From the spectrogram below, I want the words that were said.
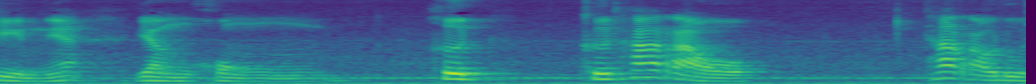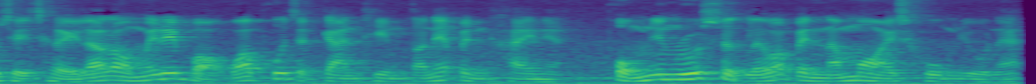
ทีมเนี้ยยังคงคือคือถ้าเราถ้าเราดูเฉยๆแล้วเราไม่ได้บอกว่าผู้จัดการทีมตอนนี้เป็นใครเนี่ย ผมยังรู้สึกเลยว่าเป็นน้ำมอยคุมอยู่นะ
